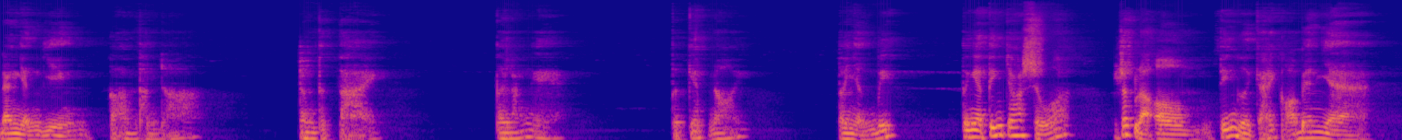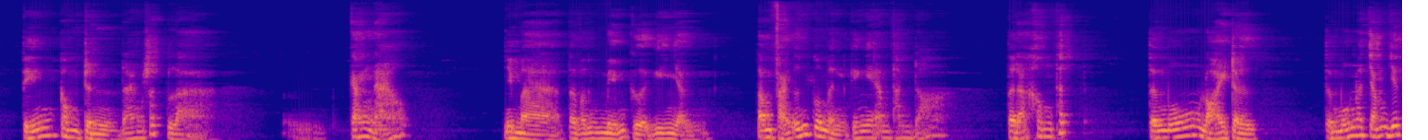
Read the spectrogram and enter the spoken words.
đang nhận diện có âm thanh đó trong thực tại. Tôi lắng nghe, tôi kết nối, tôi nhận biết. Tôi nghe tiếng chó sủa, rất là ồn, tiếng người cãi cọ bên nhà, tiếng công trình đang rất là căng não. Nhưng mà tôi vẫn mỉm cười ghi nhận tâm phản ứng của mình khi nghe âm thanh đó. Tôi đã không thích, tôi muốn loại trừ, tôi muốn nó chấm dứt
